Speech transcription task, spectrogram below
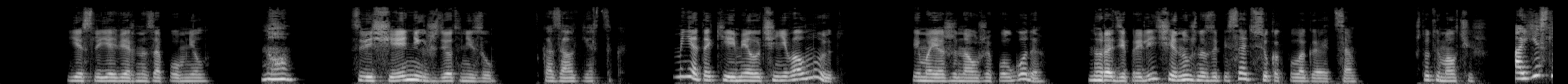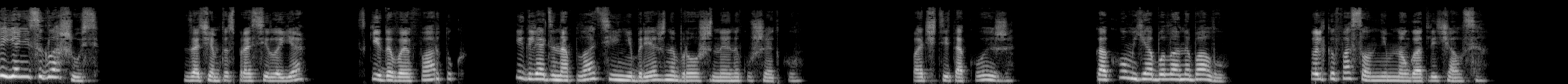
если я верно запомнил. Но священник ждет внизу, — сказал герцог. Меня такие мелочи не волнуют. Ты моя жена уже полгода, но ради приличия нужно записать все как полагается. Что ты молчишь? А если я не соглашусь? Зачем-то спросила я, скидывая фартук и глядя на платье, небрежно брошенное на кушетку. Почти такое же, в каком я была на балу. Только фасон немного отличался.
